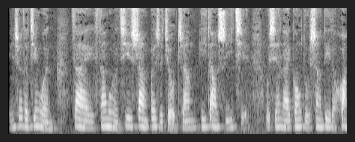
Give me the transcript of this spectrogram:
灵修的经文在撒母耳记上二十九章一到十一节。我先来攻读上帝的话。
